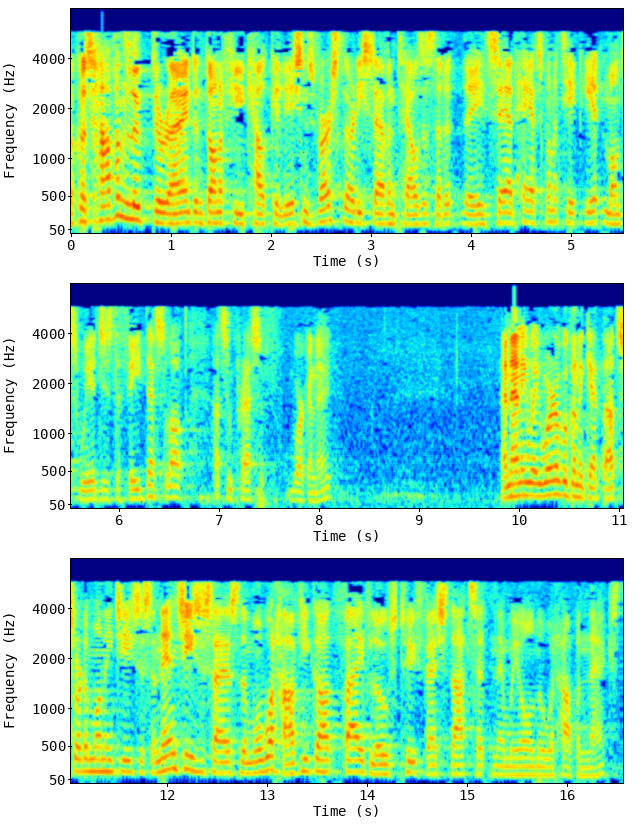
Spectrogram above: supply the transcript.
Because having looked around and done a few calculations, verse 37 tells us that it, they said, hey, it's going to take eight months' wages to feed this lot. That's impressive working out. And anyway, where are we going to get that sort of money, Jesus? And then Jesus says to them, well, what have you got? Five loaves, two fish, that's it. And then we all know what happened next.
